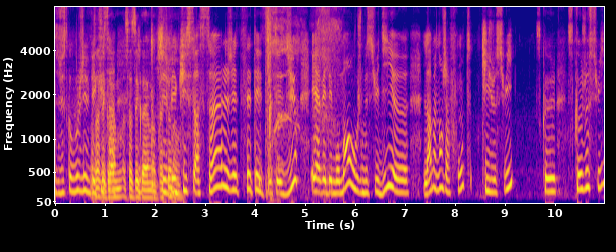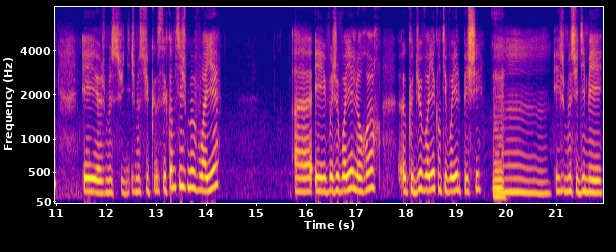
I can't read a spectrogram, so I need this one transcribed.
jusqu'au bout, j'ai ça, vécu c'est ça. quand même, ça, c'est quand même J'ai impressionnant. vécu ça seule, j'ai- c'était c'était dur. Et il y avait des moments où je me suis dit, euh, là maintenant j'affronte qui je suis, ce que, ce que je suis. Et euh, je me suis dit, je me suis, c'est comme si je me voyais euh, et je voyais l'horreur euh, que Dieu voyait quand il voyait le péché. Hmm. Et je me suis dit, mais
